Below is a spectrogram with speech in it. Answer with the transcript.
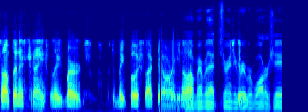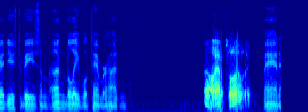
Something has changed for these birds to be pushed like they are. You know, Oh, I- remember that Trinity River watershed used to be some unbelievable timber hunting. oh, absolutely. Man,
